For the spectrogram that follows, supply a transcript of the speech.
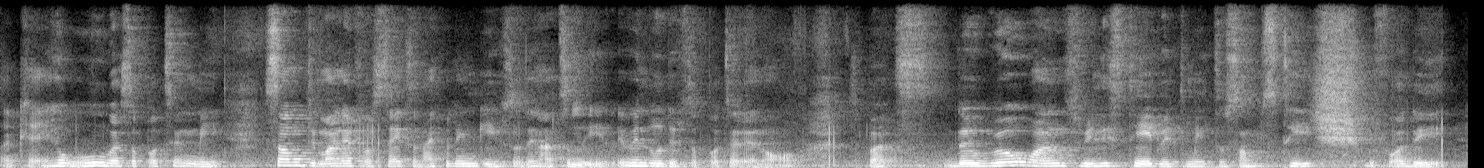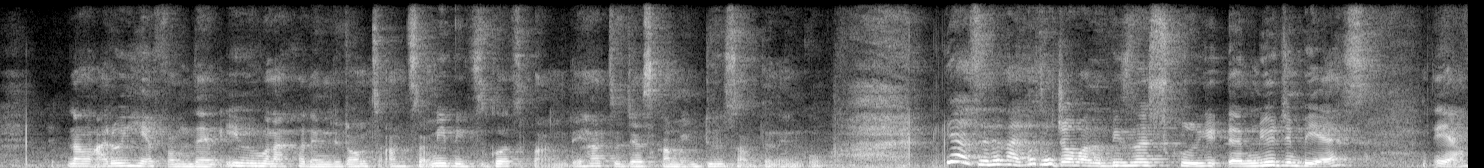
Okay, who, who were supporting me. Some demanded for sex and I couldn't give, so they had to leave, even though they supported and all. But the real ones really stayed with me to some stage before they. Now I don't hear from them. Even when I call them, they don't answer. Maybe it's God's plan. They had to just come and do something and go. Yes, and then I got a job at a business school, um, UGBS. Yeah.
